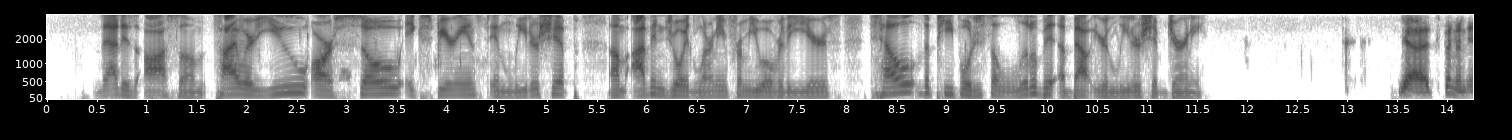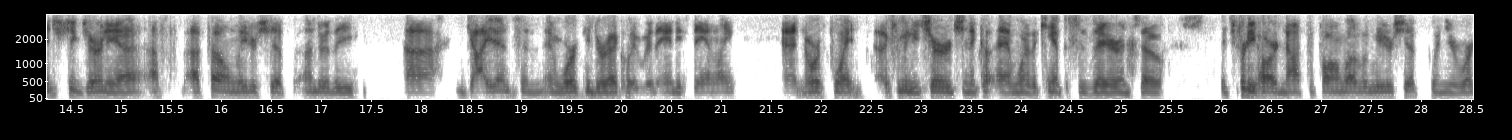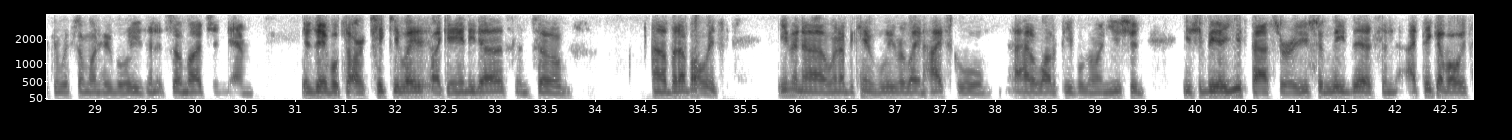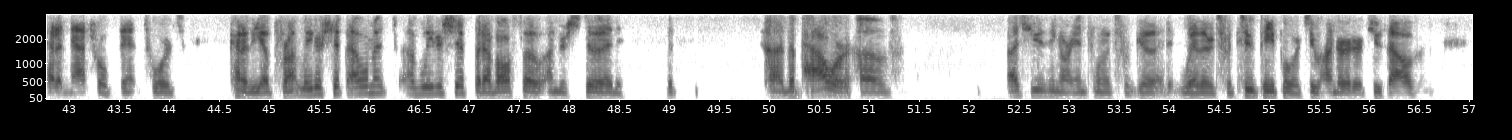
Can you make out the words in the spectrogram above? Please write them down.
That is awesome. Tyler, you are so experienced in leadership. Um, I've enjoyed learning from you over the years. Tell the people just a little bit about your leadership journey. Yeah, it's been an interesting journey. I, I, I fell in leadership under the uh, guidance and, and, working directly with Andy Stanley at North Point uh, Community Church and, and one of the campuses there. And so it's pretty hard not to fall in love with leadership when you're working with someone who believes in it so much and, and is able to articulate it like Andy does. And so, uh, but I've always, even uh, when I became a believer late in high school, I had a lot of people going, "You should, you should be a youth pastor, or you should lead this." And I think I've always had a natural bent towards kind of the upfront leadership element of leadership, but I've also understood the uh, the power of us using our influence for good, whether it's for two people or 200 or 2,000.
